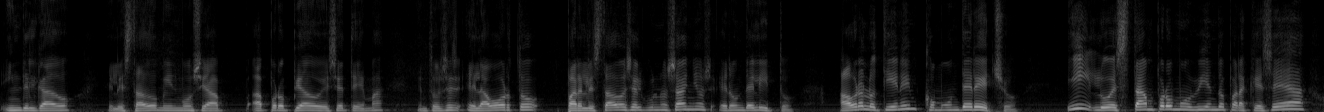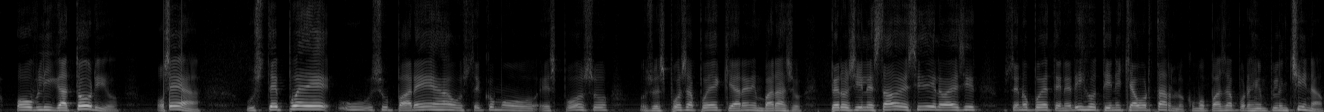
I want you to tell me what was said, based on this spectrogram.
indilgado, el Estado mismo se ha apropiado de ese tema. Entonces el aborto para el Estado hace algunos años era un delito. Ahora lo tienen como un derecho y lo están promoviendo para que sea obligatorio. O sea, usted puede, su pareja, usted como esposo o su esposa puede quedar en embarazo. Pero si el Estado decide y le va a decir, usted no puede tener hijo, tiene que abortarlo, como pasa por ejemplo en China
